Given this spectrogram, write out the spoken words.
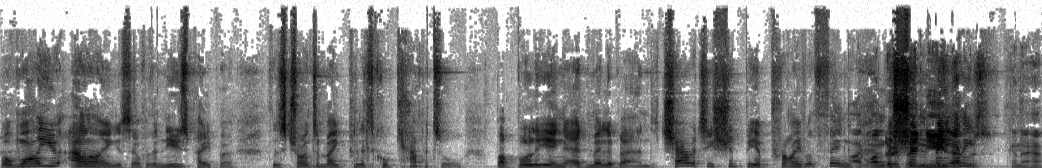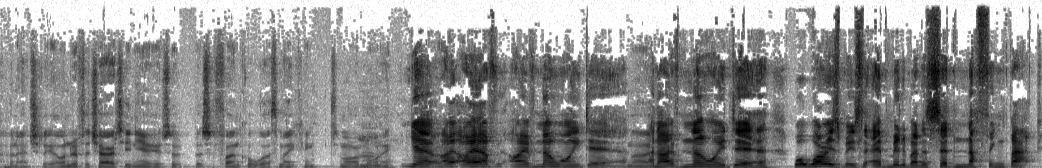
Well, why are you allying yourself with a newspaper that's trying to make political capital by bullying Ed Miliband? Charity should be a private thing. I wonder There if they knew that any- was going to happen. Actually, I wonder if the charity knew. It's a, it's a phone call worth making tomorrow mm. morning. Yeah, I, I have I have no idea, No. and I have no idea. What worries me is that Ed Miliband has said nothing back,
